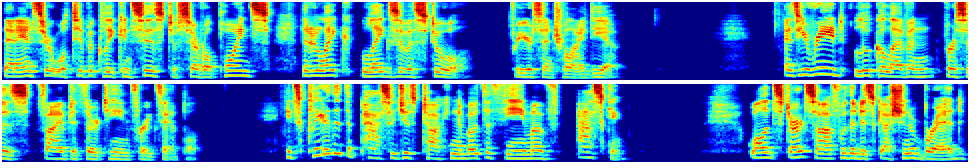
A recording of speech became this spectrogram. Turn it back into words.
That answer will typically consist of several points that are like legs of a stool for your central idea. As you read Luke 11, verses 5 to 13, for example, it's clear that the passage is talking about the theme of asking. While it starts off with a discussion of bread,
